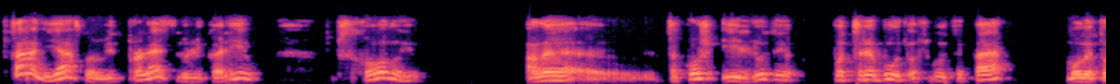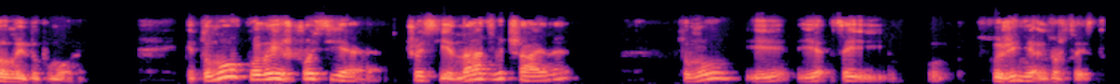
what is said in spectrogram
Питання, ясно, відправляйся до лікарів, до психологів, але е, також і люди потребують, особливо тепер, молитовної допомоги. І тому, коли щось є, щось є надзвичайне, тому і є ну, служіння екзорциста.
